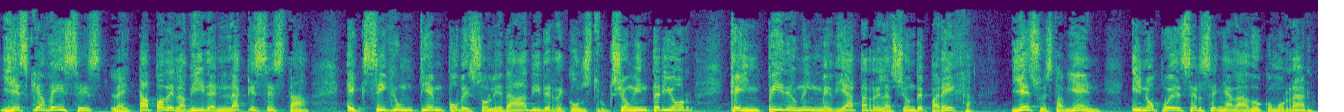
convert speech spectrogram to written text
Y es que a veces la etapa de la vida en la que se está exige un tiempo de soledad y de reconstrucción interior que impide una inmediata relación de pareja. Y eso está bien y no puede ser señalado como raro.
